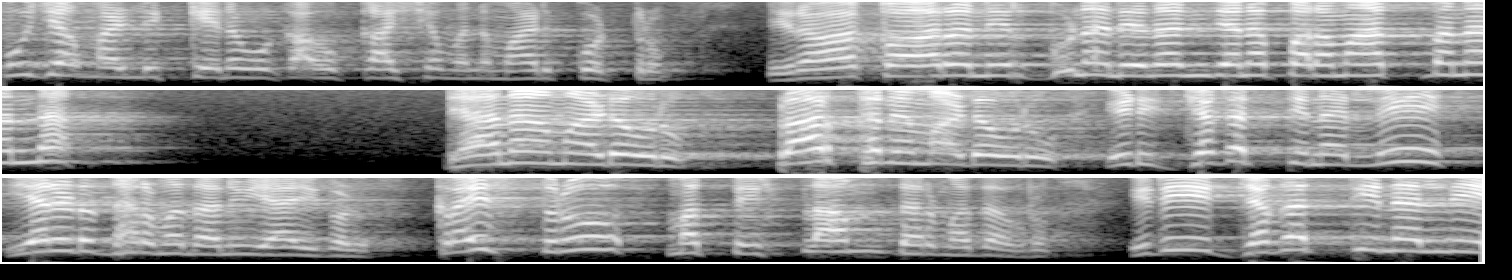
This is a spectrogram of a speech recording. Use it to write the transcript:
ಪೂಜೆ ಮಾಡಲಿಕ್ಕೆ ನಮಗೆ ಅವಕಾಶವನ್ನು ಮಾಡಿಕೊಟ್ರು. ನಿರಾಕಾರ ನಿರ್ಗುಣ ನಿರಂಜನ ಪರಮಾತ್ಮನನ್ನ ಧ್ಯಾನ ಮಾಡೋರು. ಪ್ರಾರ್ಥನೆ ಮಾಡೋರು ಇಡೀ ಜಗತ್ತಿನಲ್ಲಿ ಎರಡು ಧರ್ಮದ ಅನುಯಾಯಿಗಳು, ಕ್ರೈಸ್ತರು ಮತ್ತು ಇಸ್ಲಾಂ ಧರ್ಮದವರು. ಇಡೀ ಜಗತ್ತಿನಲ್ಲಿ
